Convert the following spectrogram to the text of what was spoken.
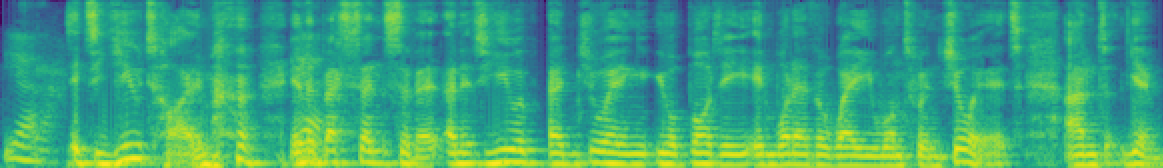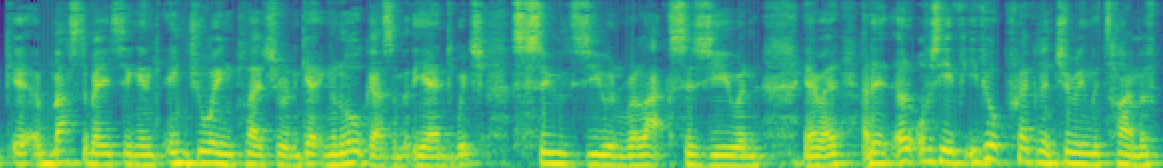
Yeah. It's you time in yeah. the best sense of it. And it's you enjoying your body in whatever way you want to enjoy it. And, you know, masturbating and enjoying pleasure and getting an orgasm at the end, which soothes you and relaxes you. And, you know, and it, obviously if, if, you're pregnant during the time of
